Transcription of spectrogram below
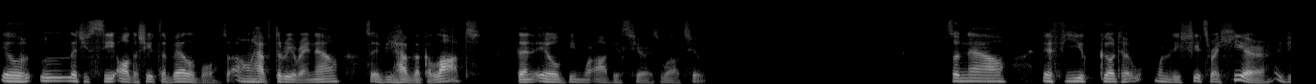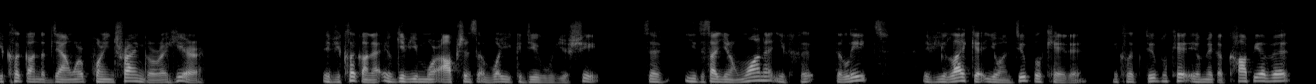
it'll let you see all the sheets available. So I only have three right now. So if you have like a lot, then it'll be more obvious here as well too. So now if you go to one of these sheets right here, if you click on the downward pointing triangle right here, if you click on that, it'll give you more options of what you could do with your sheet. So if you decide you don't want it, you click delete. If you like it, you want to duplicate it. You click duplicate, it'll make a copy of it.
